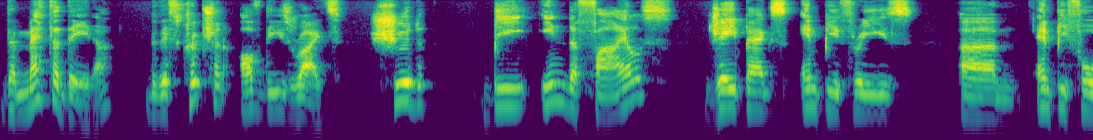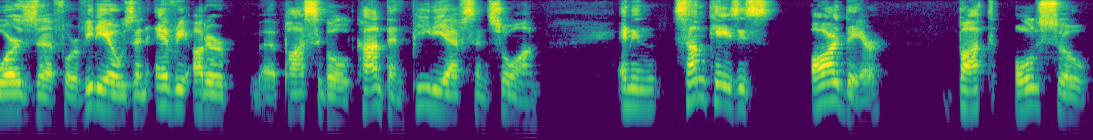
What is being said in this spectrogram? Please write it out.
the metadata, the description of these rights should be in the files JPEGs, MP3s, um, MP4s uh, for videos, and every other uh, possible content, PDFs, and so on. And in some cases are there, but also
